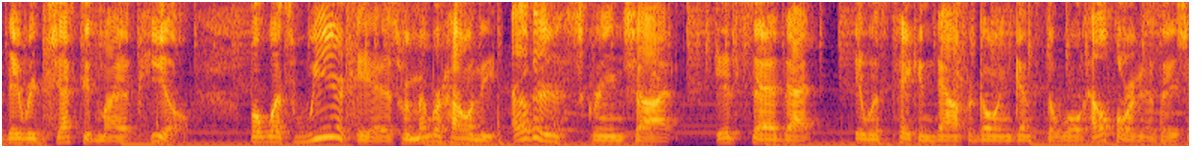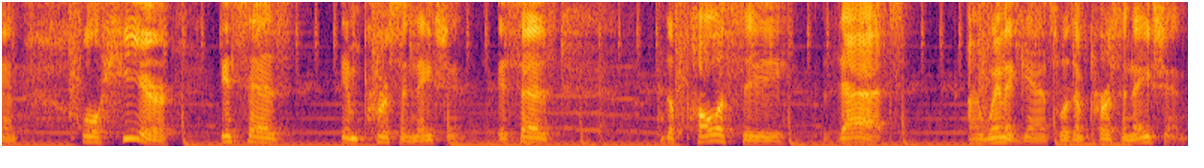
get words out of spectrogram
they rejected my appeal. But what's weird is, remember how in the other screenshot, it said that it was taken down for going against the World Health Organization? Well here, it says impersonation. It says the policy that I went against was impersonation.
